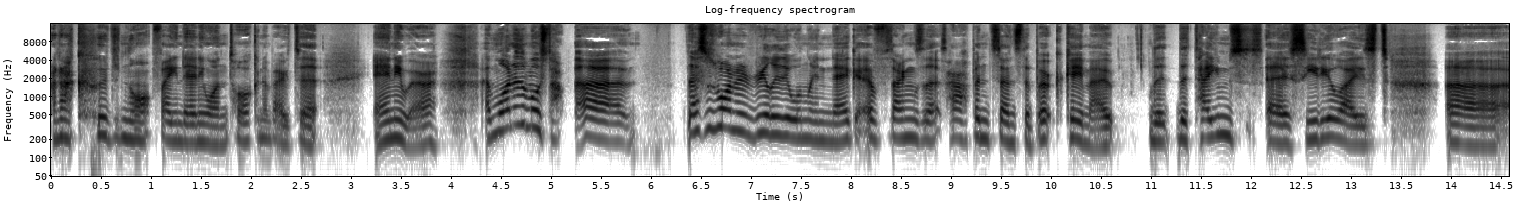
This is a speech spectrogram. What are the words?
and I could not find anyone talking about it anywhere. And one of the most uh, this is one of really the only negative things that's happened since the book came out. The the Times uh, serialized uh,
